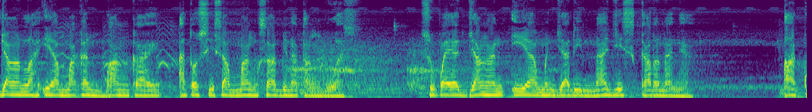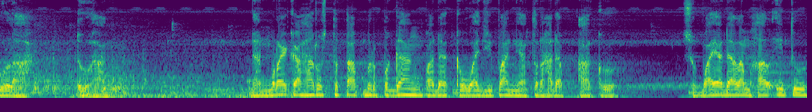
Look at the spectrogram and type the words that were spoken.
Janganlah ia makan bangkai atau sisa mangsa binatang buas, supaya jangan ia menjadi najis karenanya. Akulah Tuhan. Dan mereka harus tetap berpegang pada kewajibannya terhadap aku, supaya dalam hal itu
